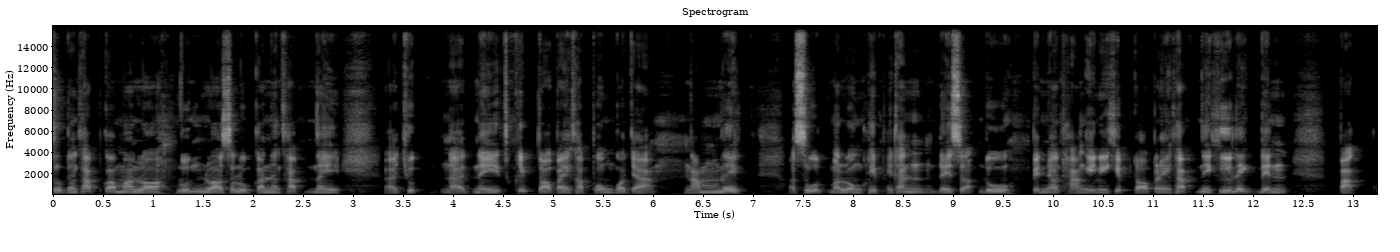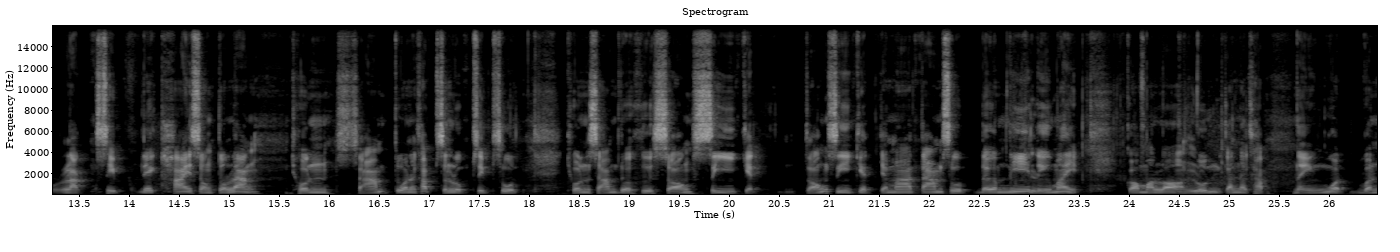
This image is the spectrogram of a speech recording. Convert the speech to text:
สุดนะครับ ก็มารอลุ้นรอสรุปกันนะครับ ในชุด ในคลิปต่อไปครับ ผมก็จะนำเลขสูตรมาลงคลิปให้ท่านได้ดูเป็นแนวทางอีกในคลิปต่อไปครับ นี่คือเลขเด่นปักหลัก 10 เลขท้าย 2 ตัวล่างชน 3 ตัวนะครับ สรุป 10 สูตร ชน 3 ตัวคือ 2 4 7 2 4 7 จะมาตามสูตรเดิมนี้หรือไม่ก็มารอลุ้นกันนะครับ ในงวดวัน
